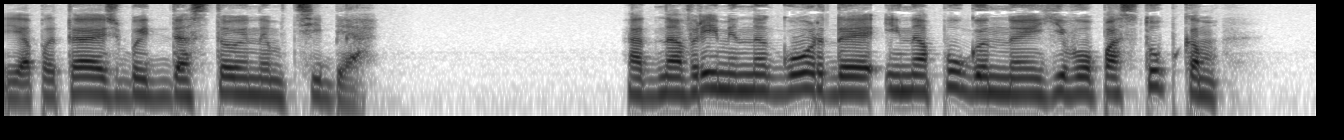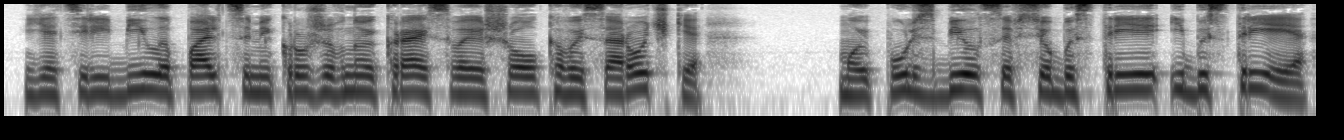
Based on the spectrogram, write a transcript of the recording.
Я пытаюсь быть достойным тебя. Одновременно гордая и напуганная его поступком, я теребила пальцами кружевной край своей шелковой сорочки. Мой пульс бился все быстрее и быстрее,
